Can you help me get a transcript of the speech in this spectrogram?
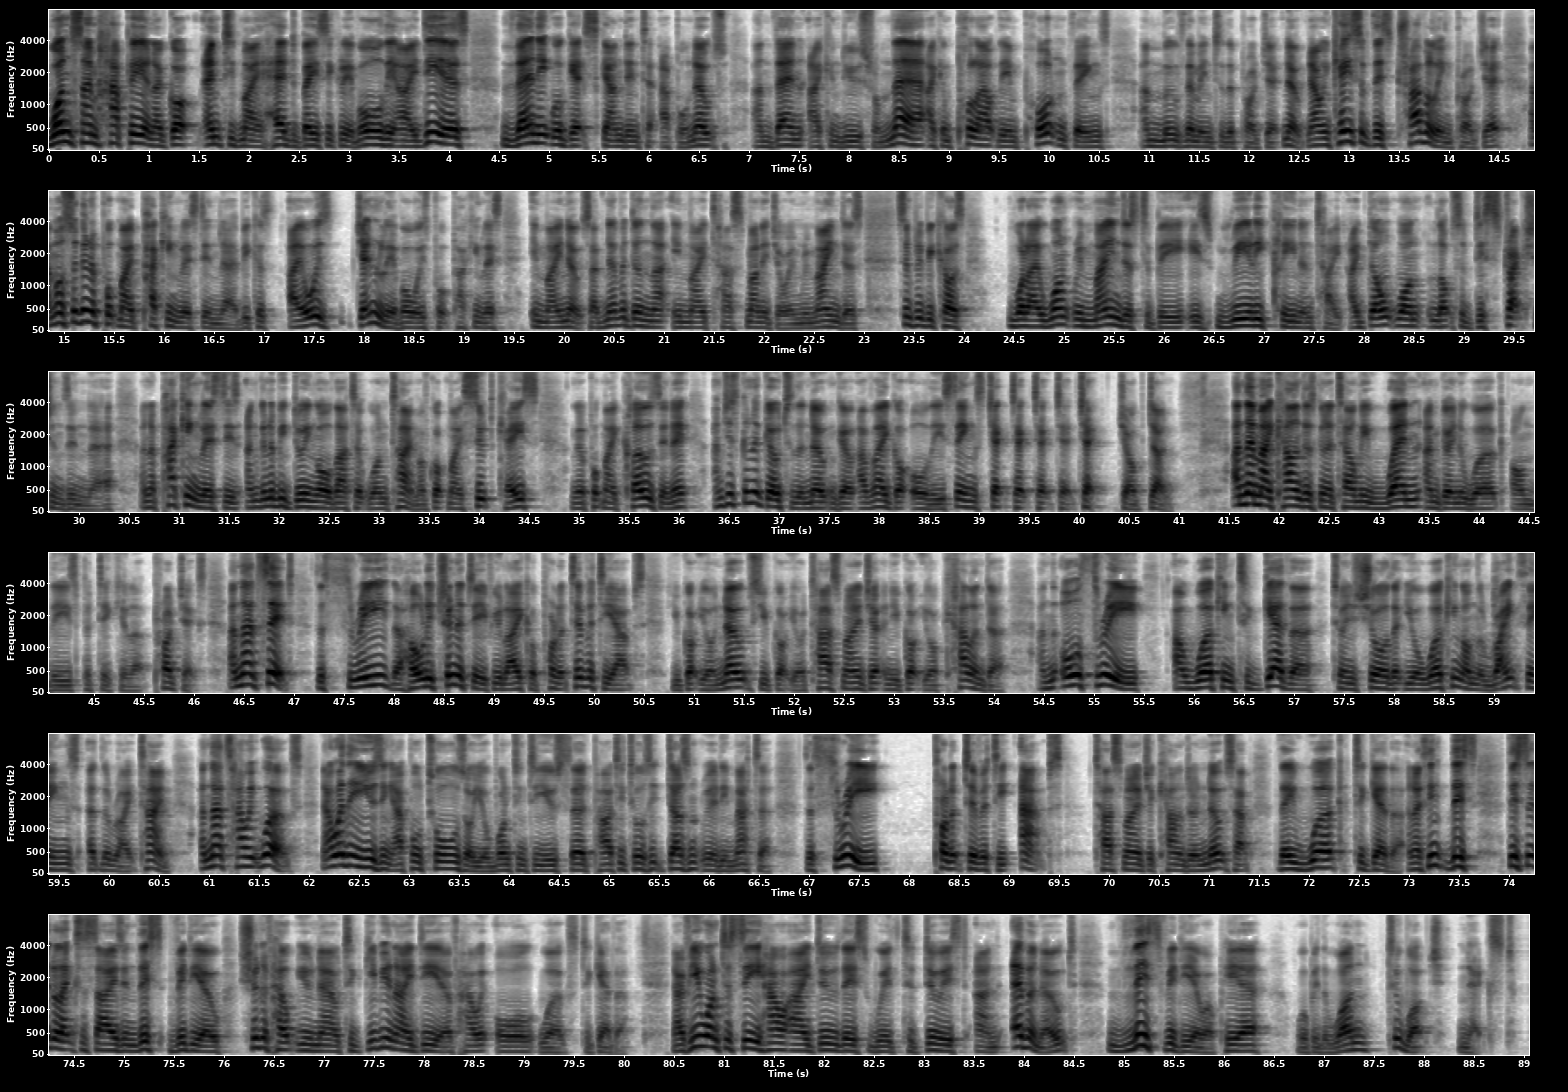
Once I'm happy and I've got emptied my head basically of all the ideas, then it will get scanned into Apple Notes and then I can use from there, I can pull out the important things and move them into the project note. Now, in case of this traveling project, I'm also going to put my packing list in there because I always generally have always put packing lists in my notes. I've never done that in my task manager or in reminders simply because what I want reminders to be is really clean and tight. I don't want lots of distractions in there. And a packing list is, I'm gonna be doing all that at one time. I've got my suitcase, I'm gonna put my clothes in it. I'm just gonna go to the note and go, have I got all these things? Check, check, check, check, check, job done. And then my calendar is going to tell me when I'm going to work on these particular projects. And that's it. The three, the holy trinity, if you like, of productivity apps. You've got your notes, you've got your task manager, and you've got your calendar. And all three are working together to ensure that you're working on the right things at the right time. And that's how it works. Now, whether you're using Apple tools or you're wanting to use third party tools, it doesn't really matter. The three productivity apps Task Manager, Calendar and Notes app, they work together. And I think this, this little exercise in this video should have helped you now to give you an idea of how it all works together. Now, if you want to see how I do this with Todoist and Evernote, this video up here will be the one to watch next.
